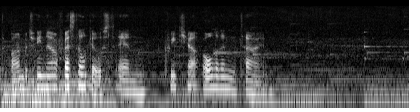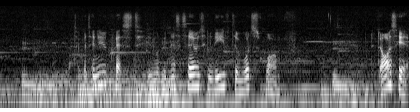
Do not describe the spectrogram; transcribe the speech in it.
The bond between our festal ghost and creature older than time. To continue your quest, it will be necessary to leave the wood swamp. The door is here.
